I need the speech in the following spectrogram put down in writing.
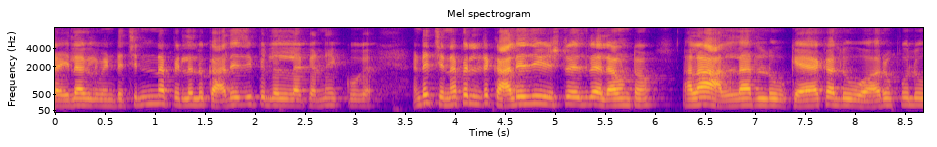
డైలాగులు వింటే చిన్న పిల్లలు కాలేజీ పిల్లల కన్నా ఎక్కువగా అంటే చిన్నపిల్లలు అంటే కాలేజీ స్టేజ్లో ఎలా ఉంటాం? అలా అల్లర్లు కేకలు అరుపులు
